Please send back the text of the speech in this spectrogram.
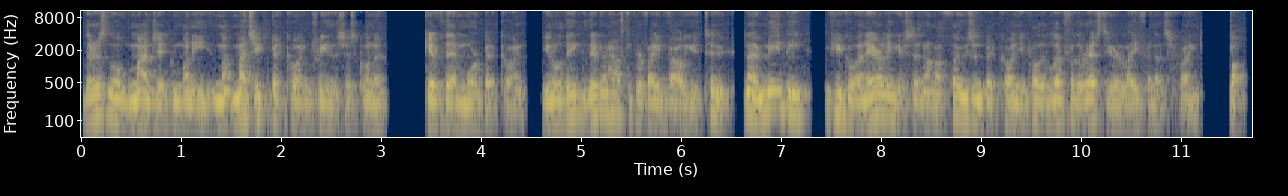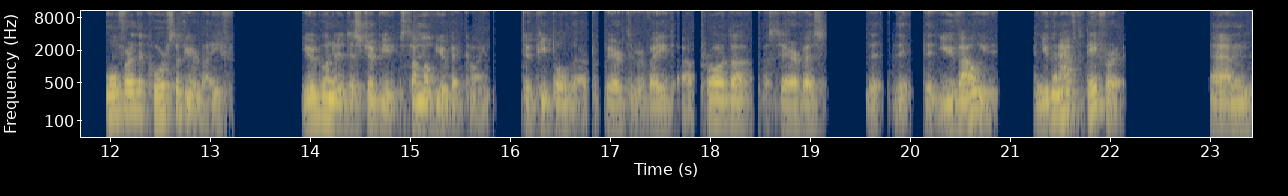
there is no magic money ma- magic Bitcoin tree that's just going to give them more Bitcoin. You know they they're going to have to provide value too. Now maybe if you got an early, you're sitting on a thousand Bitcoin, you probably live for the rest of your life, and that's fine. But over the course of your life, you're going to distribute some of your Bitcoin to people that are prepared to provide a product, a service that, that, that you value, and you're going to have to pay for it. Um,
